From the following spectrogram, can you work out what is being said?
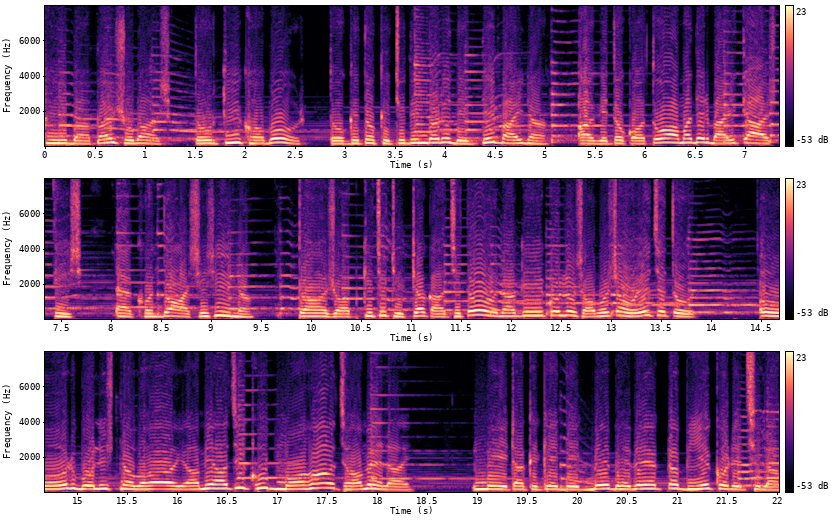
কি ব্যাপার সুভাষ, তোর কি খবর? তোকে তো কিছুদিন ধরে দেখতেই পাই না। আগে তো কত আমাদের বাড়িতে আসতিস, এখন তো আসিসই না। তা সব কিছু ঠিকঠাক আছে তো? নাকি কোনো সমস্যা হয়েছে তোর? ওর বলিস না ভাই, আমি আছি খুব মহা ঝামেলায়। মেয়েটাকে কে দেখবে ভেবে একটা বিয়ে করেছিলাম,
